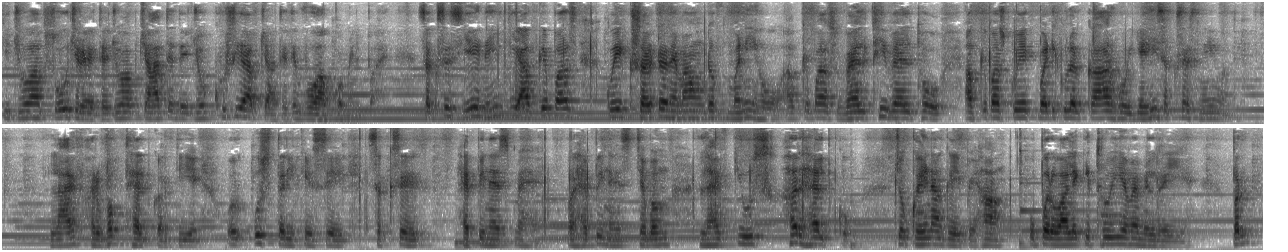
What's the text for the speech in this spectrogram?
कि जो आप सोच रहे थे, जो आप चाहते थे, जो खुशी आप चाहते थे, वो आपको मिल पाए। सक्सेस ये नहीं कि आपके पास कोई एक सर्टन अमाउंट ऑफ़ मनी हो, आपके पास वेल्थ ही वेल्थ हो, आपके पास कोई एक पर्टिकुलर कार हो, यही सक्सेस नहीं होती। लाइफ हर वक्त हेल्प करती है और उस तरीके से सक्सेस हैप्पीनेस में है। और हैप्पीनेस जब हम लाइफ की उस हर हेल्प को, जो कहीं ना कहीं पे हाँ ऊपर वाले के थ्रू ही हमें मिल रही है, पर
